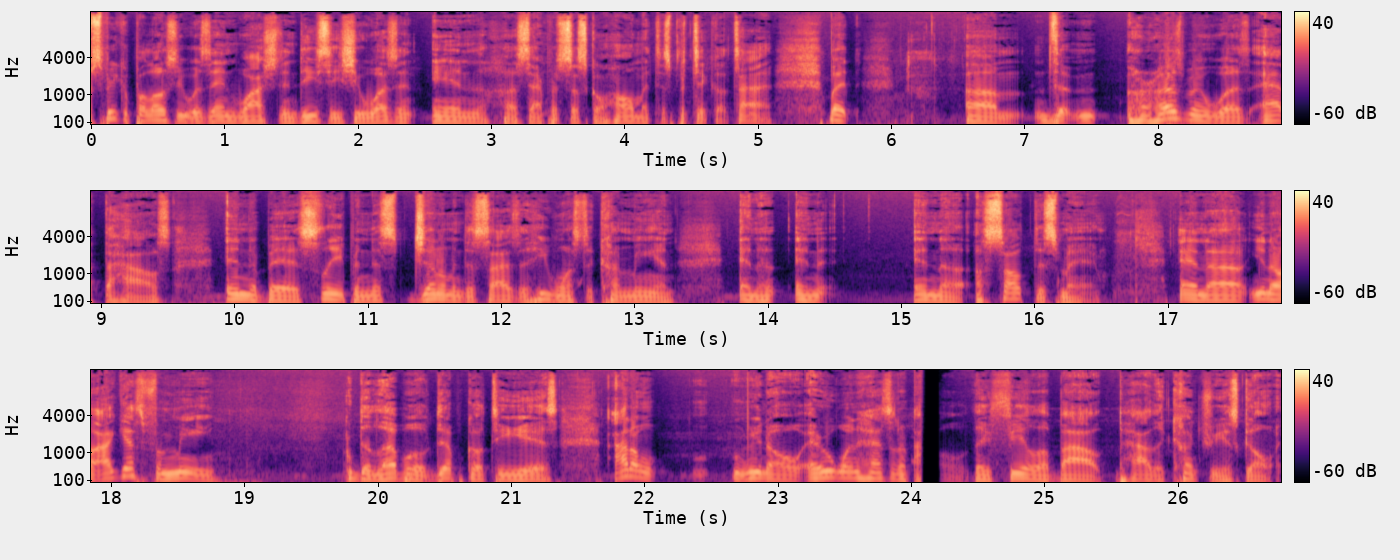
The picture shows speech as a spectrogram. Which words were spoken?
Speaker Pelosi was in Washington D.C. She wasn't in her San Francisco home at this particular time, but um, the her husband was at the house in the bed asleep, and this gentleman decides that he wants to come in and uh, and and uh, assault this man. And uh, you know, I guess for me, the level of difficulty is I don't you know, everyone has an they feel about how the country is going.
